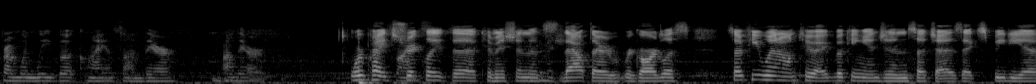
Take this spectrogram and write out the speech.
from when we book clients on their on their We're paid lines. strictly the commission that's commission. out there regardless. So if you went onto a booking engine such as Expedia,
